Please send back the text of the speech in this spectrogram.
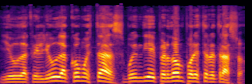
Yehuda ¿cómo estás? Buen día y perdón por este retraso.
